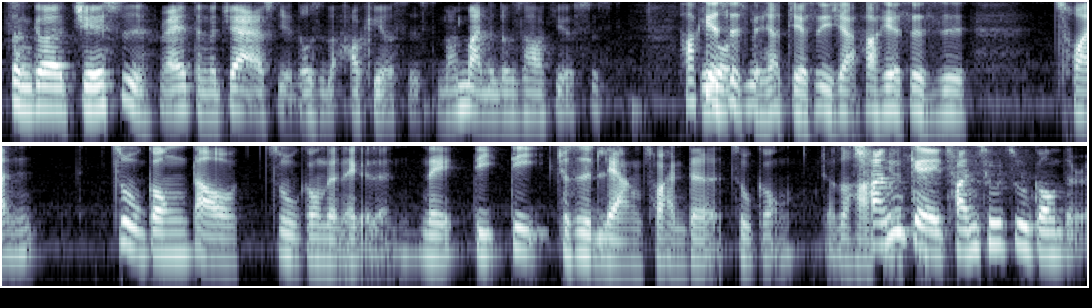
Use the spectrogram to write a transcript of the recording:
整个爵士，right，整个 Jazz 也都是 hockey assist，满满的都是 hockey assist。hockey assist，等一下解释一下，hockey assist 是传。助攻到助攻的那个人，那第第就是两传的助攻，叫做传给传出助攻的人。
